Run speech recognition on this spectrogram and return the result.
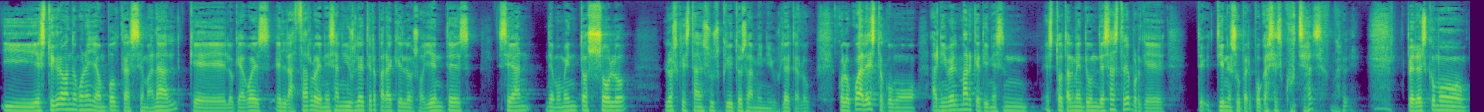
Y estoy grabando con ella un podcast semanal que lo que hago es enlazarlo en esa newsletter para que los oyentes sean de momento solo los que están suscritos a mi newsletter. Con lo cual, esto como a nivel marketing es, es totalmente un desastre porque tiene súper pocas escuchas, ¿vale? pero es como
